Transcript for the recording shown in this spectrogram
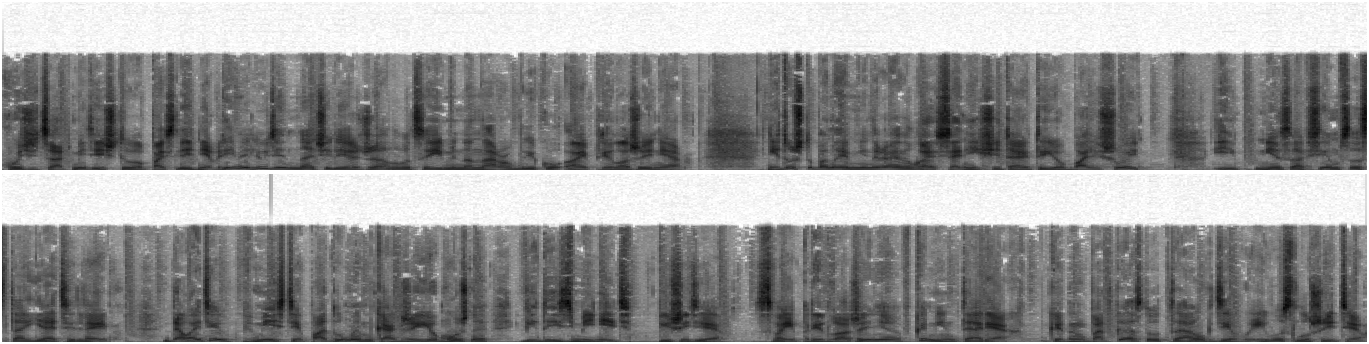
Хочется отметить, что в последнее время люди начали жаловаться именно на рубрику i-приложения. Не то чтобы она им не нравилась, они считают ее большой и не совсем состоятельной. Давайте вместе подумаем, как же ее можно видоизменить. Пишите свои предложения в комментариях к этому подкасту там, где вы его слушаете.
